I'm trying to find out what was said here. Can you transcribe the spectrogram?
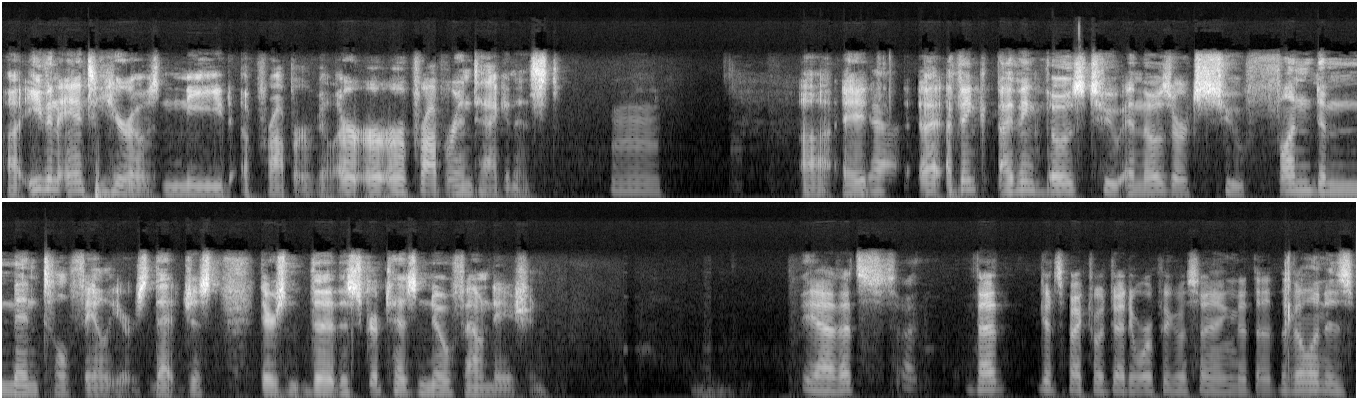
Uh, even anti-heroes need a proper villain or, or, or a proper antagonist. Hmm. Uh, it, Yeah. I I think I think those two and those are two fundamental failures that just there's the the script has no foundation. Yeah, that's uh, that gets back to what Daddy Warpig was saying that the, the villain is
